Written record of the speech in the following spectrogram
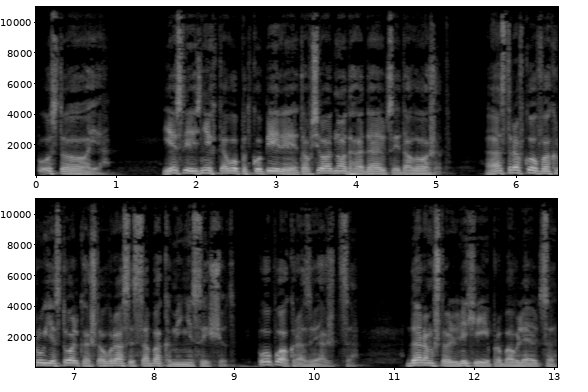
Пустое. Если из них кого подкупили, то все одно догадаются и доложат. А островков в округе столько, что в раз и с собаками не сыщут. Пупок развяжется. Даром, что ли, лихие пробавляются,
